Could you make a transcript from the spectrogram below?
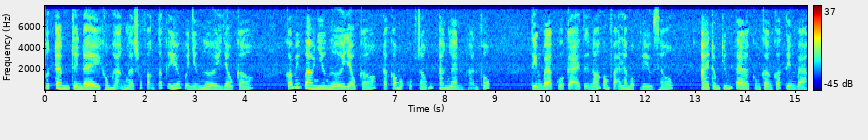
Bức tranh trên đây không hẳn là số phận tất yếu của những người giàu có. Có biết bao nhiêu người giàu có đã có một cuộc sống an lành, hạnh phúc. Tiền bạc của cải tự nó không phải là một điều xấu. Ai trong chúng ta cũng cần có tiền bạc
